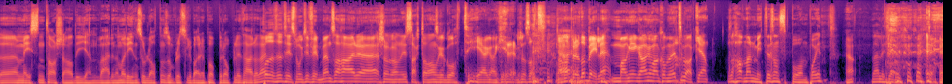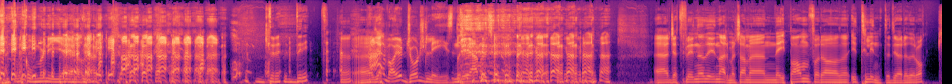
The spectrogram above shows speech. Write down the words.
eh, Mason tar seg av de gjenværende marinesoldatene som plutselig bare popper opp litt her og der. På dette tidspunktet i filmen så har eh, Sean Connery sagt at han skal gå tre ganger. eller noe sånt Han har prøvd å baile mange ganger, men han kommer tilbake igjen. Og så havner han midt i sånn spawn point. Ja. Det er litt kjedelig. Det kommer nye hele tida. Dr- Dritt. Her var jo George Lazenby her. Eh, Jetflyene de nærmer seg med napalm for å i tilintetgjøre The Rock.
